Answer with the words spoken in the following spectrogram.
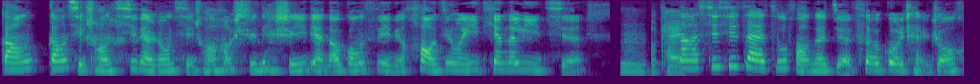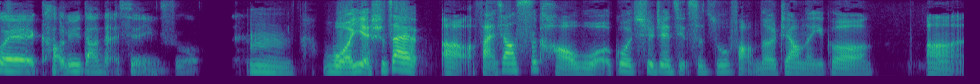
刚刚起床七点钟起床，然后十点十一点到公司，已经耗尽了一天的力气。嗯，OK。那西西在租房的决策过程中会考虑到哪些因素？嗯，我也是在呃反向思考我过去这几次租房的这样的一个，嗯，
